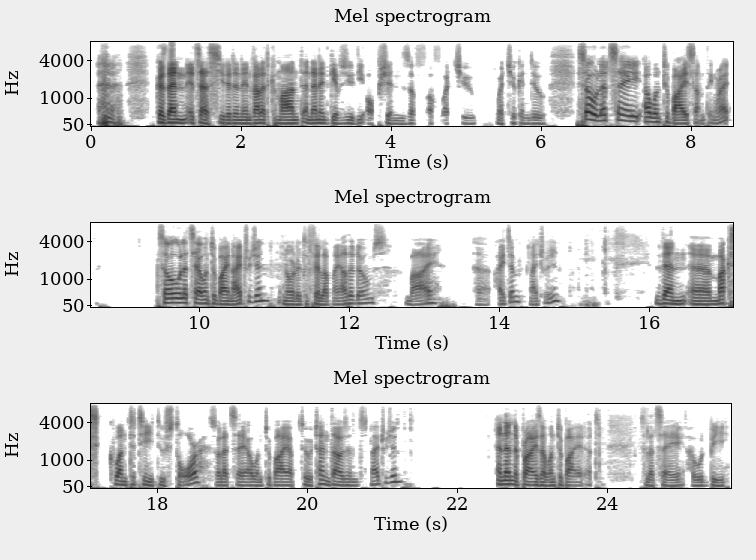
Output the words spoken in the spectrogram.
because then it says you did an invalid command and then it gives you the options of, of what you what you can do. So let's say I want to buy something, right? So let's say I want to buy nitrogen in order to fill up my other domes. Buy uh, item, nitrogen. Then uh, max quantity to store. So let's say I want to buy up to 10,000 nitrogen. And then the price I want to buy it at. So let's say I would be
